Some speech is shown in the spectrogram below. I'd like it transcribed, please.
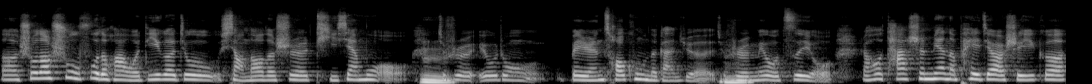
呃，说到束缚的话，我第一个就想到的是提线木偶，嗯就是有种被人操控的感觉，就是没有自由。然后他身边的配件是一个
